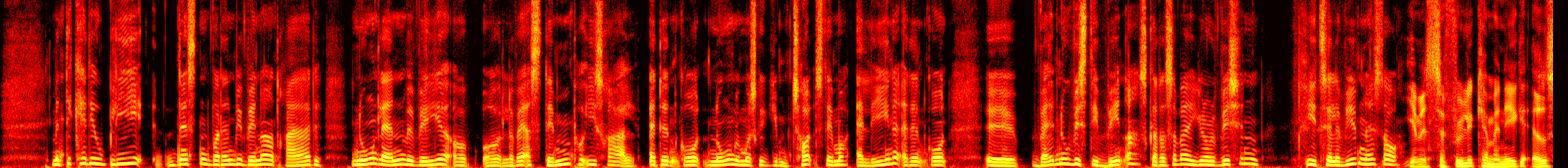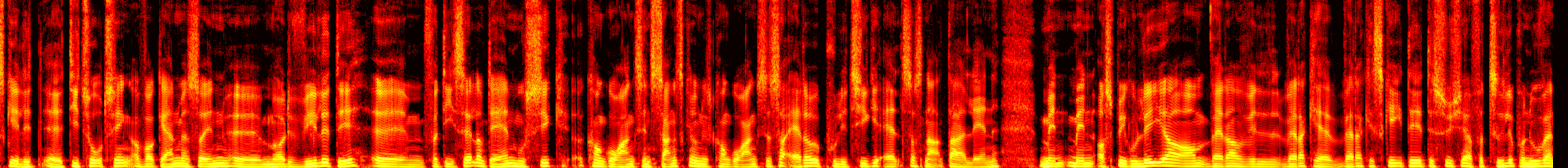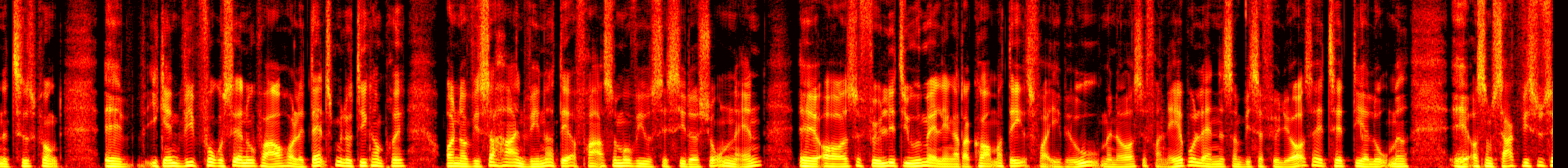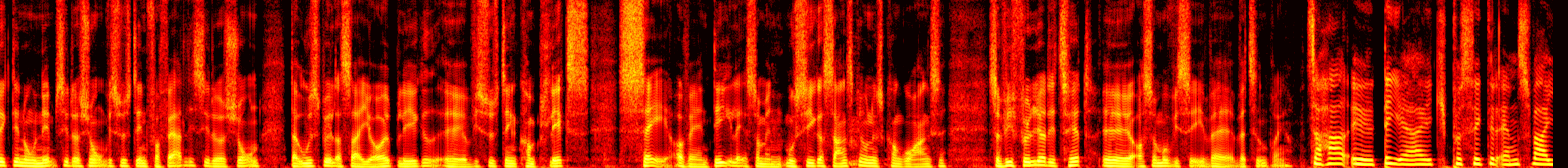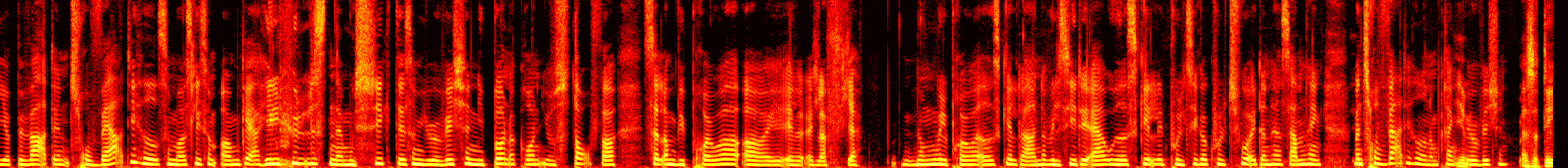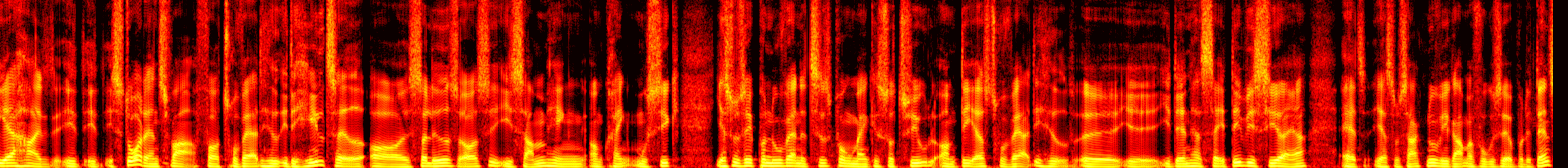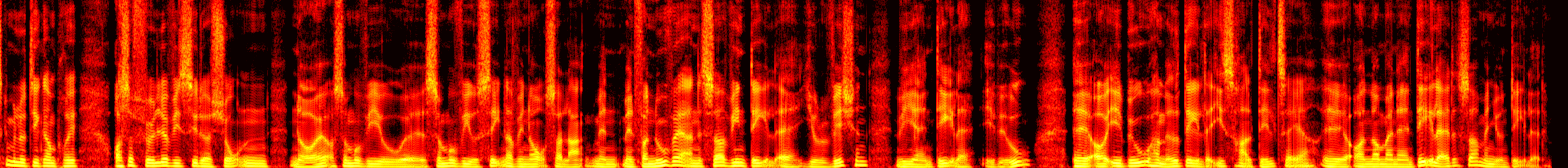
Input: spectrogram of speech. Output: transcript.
Men det kan det jo blive næsten, hvordan vi vender og drejer det. Nogle lande vil vælge at, at lade være at stemme på Israel af den grund. Nogle vil måske give dem 12 stemmer alene af den grund. Øh, hvad nu, hvis de vinder? Skal der så være Eurovision i Tel Aviv næste år? Jamen selvfølgelig kan man ikke adskille øh, de to ting, og hvor gerne man så end øh, måtte ville det. Øh, fordi selvom det er en musikkonkurrence, en sangskrivningskonkurrence, så er der jo politik i alt, så snart der er lande. Men, men at spekulere om, hvad der, vil, hvad der, kan, hvad der kan ske, det, det synes jeg er for tidligt på nuværende tidspunkt. Øh, igen, vi fokuserer nu på at afholde dansk Melodi Grand Prix, og når vi så har en vinder derfra, så må vi jo se situationen an, øh, og også følge de udmeldinger, der kommer dels fra EBU, men også fra nabolandene, som vi selvfølgelig også er i tæt dialog med. Øh, og som sagt, vi synes ikke, det er nogen nem situation. Vi synes, det er en forfærdelig situation, der udspiller sig i øjeblikket. Øh, vi synes, det er en kompleks sag at være en del af, som en musik- og sangskrivningskonkurrence. Så vi følger det tæt, øh, og så må vi se, hvad, hvad tiden bringer. Så har øh, DR ikke på sigt et ansvar i at bevare den troværdighed, som også ligesom omgiver hele hyldesten af musik, det som Eurovision i bund og grund jo står for, selvom vi prøver at, eller, eller ja, nogen vil prøve at adskille det, og andre vil sige, at det er udadskilleligt politik og kultur i den her sammenhæng. Men troværdigheden omkring Jamen, Eurovision? Altså DR har et, et, et, et stort ansvar for troværdighed i det hele taget, og således også i sammenhængen omkring musik. Jeg synes ikke på nuværende tidspunkt, man kan så tvivl om DR's troværdighed øh, i, i den her sag. Det vi siger er, at ja, som sagt, nu er vi i gang med at fokusere på det danske Melodi Grand Prix, og så følger vi situationen nøje, og så må vi jo, øh, så må vi jo se, når vi når så langt. Men, men for nuværende, så er vi en del del af Eurovision, vi er en del af EBU, øh, og EBU har meddelt, at Israel deltager, øh, og når man er en del af det, så er man jo en del af det.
